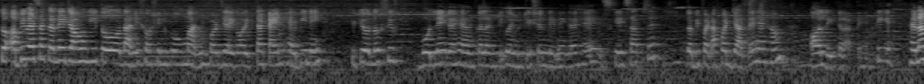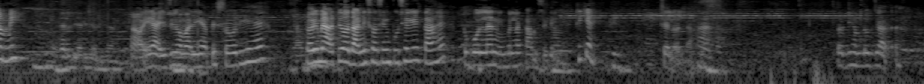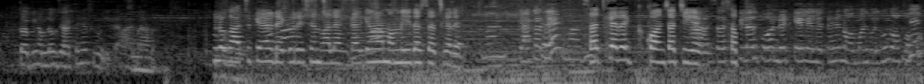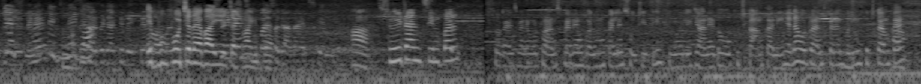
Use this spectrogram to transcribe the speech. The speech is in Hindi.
तो अभी वैसा करने जाऊँगी तो दानिश, नौशीन को मालूम पड़ जाएगा और इतना टाइम है भी नहीं क्योंकि वो लोग सिर्फ़ बोलने गए हैं अंकल आंटी को इन्विटेशन देने गए हैं इसके हिसाब से। तो अभी फटाफट जाते हैं हम। और लेकर आते हैं ठीक है? है ना अम्मी? जल्दी जल्दी जल्दी हाँ ये आई आईजू हमारी यहाँ पे सो रही है। तो अभी मैं आती हूँ और दानिश रोशन पूछेगी कहाँ है तो बोलना नहीं बोलना काम से गई ठीक है? चलो अल्लाह हाँ तो अभी हम लोग जाते तो अभी हम लोग जाते हैं फिर मिलते हैं। हाँ हम लोग आ चुके हैं डेकोरेशन वाले अंकल के वहाँ मम्मी इधर सर्च करे क्या कर रहे हैं सर्च करे कौन सा चाहिए? हाँ, सब फ़िलहाल 400 के ले लेते हैं नॉर्मल बलून और पॉपअप ले लेते हैं। घर पे जाके देखते हैं पूछ रहे हैं भाई ये चश्मा कितना सजाना है इसके लिए। हाँ sweet and simple so guys मैंने वो ट्रांसपेरेंट बलून पहले सोची थी चुनौली जाने तो वो कुछ काम का नहीं है ना वो ट्रांसपेरेंट बलून कुछ काम का है।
